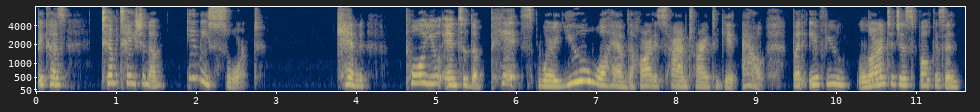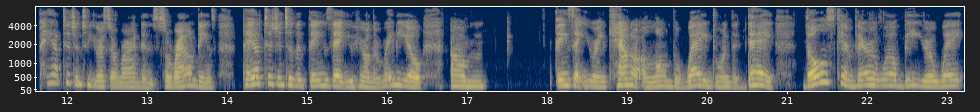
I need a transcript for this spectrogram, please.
Because temptation of any sort can pull you into the pits where you will have the hardest time trying to get out. But if you learn to just focus and pay attention to your surroundings, surroundings, pay attention to the things that you hear on the radio, um, things that you encounter along the way during the day, those can very well be your way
